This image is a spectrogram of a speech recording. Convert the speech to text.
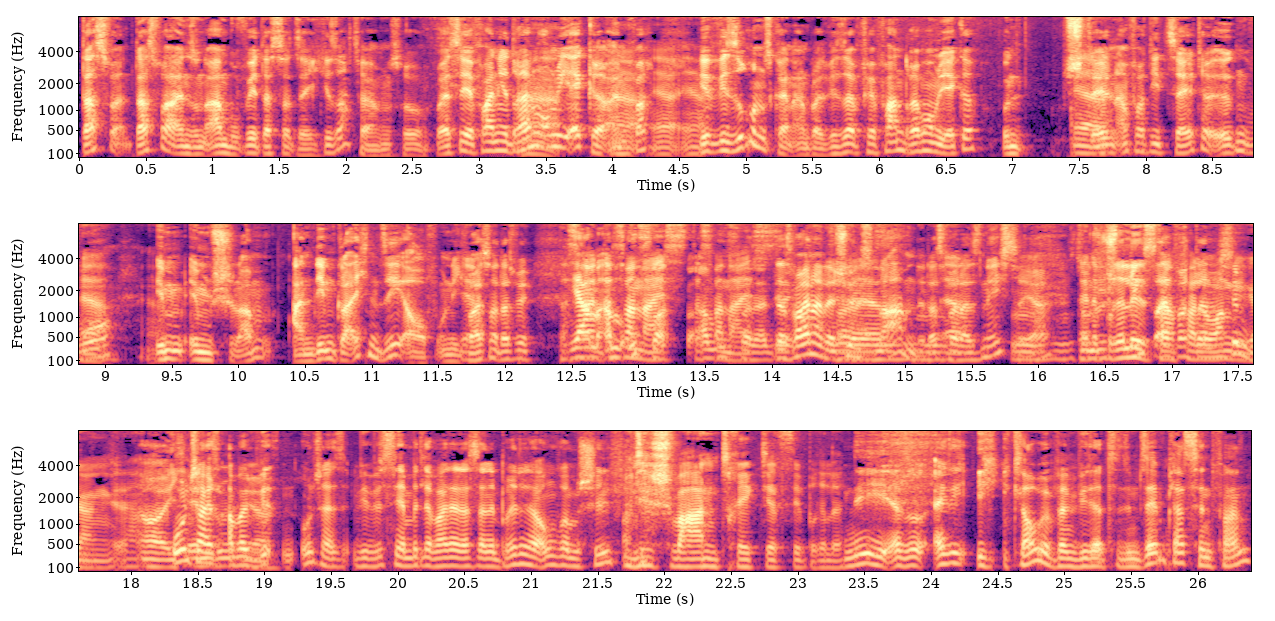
das war, das war ein so ein Abend, wo wir das tatsächlich gesagt haben. So, weißt du, wir fahren hier dreimal um die Ecke einfach. ja, ja. Wir, wir suchen uns keinen Anplatz. Wir, wir fahren dreimal um die Ecke und stellen einfach die Zelte irgendwo Ja, ja. Im, im Schlamm an dem gleichen See auf. Und ich weiß noch, dass wir. Das Ja, war, am- das war am Ufer- nice. Das am war nice. Das war einer der schönsten ja. Abende. Das war das nächste, ja. So, Deine Brille ist da einfach verloren dann- gegangen. Ja. Ah, ich Und Scheiß, erinnere- aber ja. wir, und Scheiß, wir wissen ja mittlerweile, dass deine Brille da irgendwo im Schilf Und der Schwan trägt jetzt die Brille. Nee, also eigentlich, ich, ich glaube, wenn wir da zu demselben Platz hinfahren,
